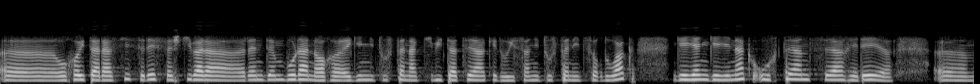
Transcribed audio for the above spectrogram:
Horroitaraziz uh, ere festivalaren denboran hor egin dituzten aktivitateak edo izan dituzten itzorduak. Gehien gehienak urtean zehar ere um,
